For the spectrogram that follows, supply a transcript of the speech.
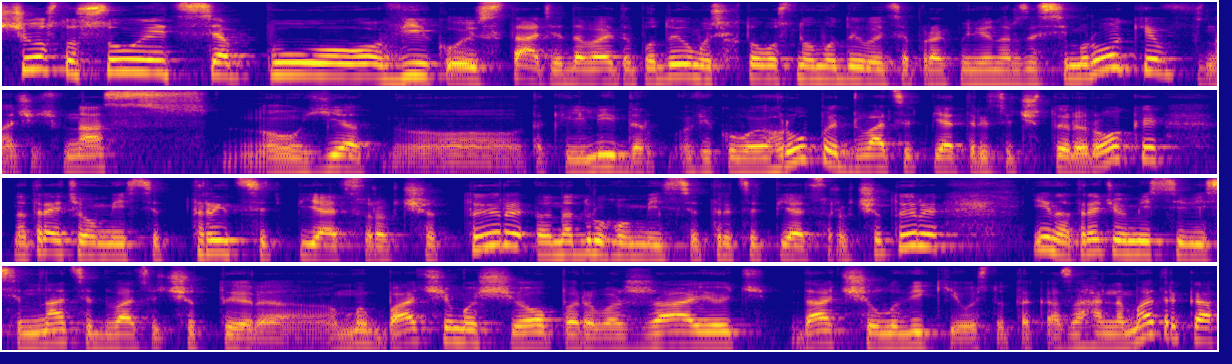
Що стосується по віку і статі, давайте подивимось, хто в основному дивиться проект Мільйонер за 7 років. Значить, в нас ну, є о, такий лідер вікової групи 25-34 роки. На третьому місці 35-44, е, на другому місці 35-44 і на третьому місці 18-24. Ми бачимо, що переважають да, чоловіки. Ось тут така загальна метрика:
